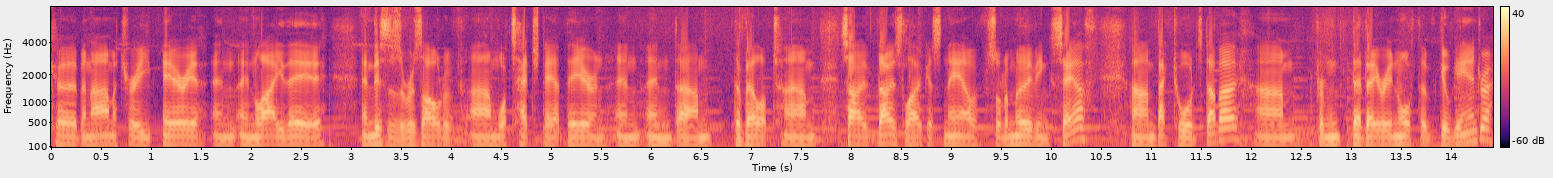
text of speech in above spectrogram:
Curb and Armatree area and, and lay there. And this is a result of um, what's hatched out there and, and, and um, developed. Um, so those locusts now are sort of moving south um, back towards Dubbo um, from that area north of Gilgandra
